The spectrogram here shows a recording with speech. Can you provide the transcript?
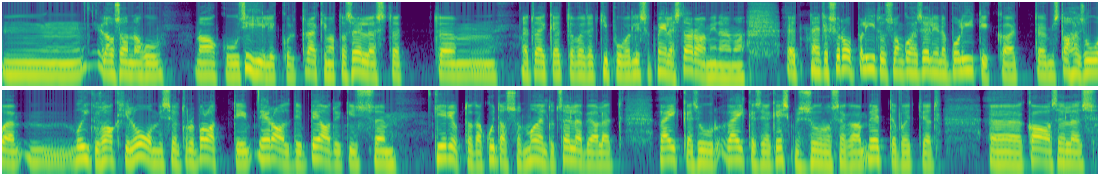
mm,. lausa nagu, nagu sihilikult, rääkimata sellest, et et, ähm, et väikeettevõtjad kipuvad lihtsalt meelest ära minema. et näiteks Euroopa Liidus on kohe selline poliitika, et mis tahes uue mm, õigusakti loomisel tuleb alati eraldi peatükis ähm, kirjutada, kuidas on mõeldud selle peale, et väike, suur, väikese ja keskmise suurusega ettevõtjad äh, ka selles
